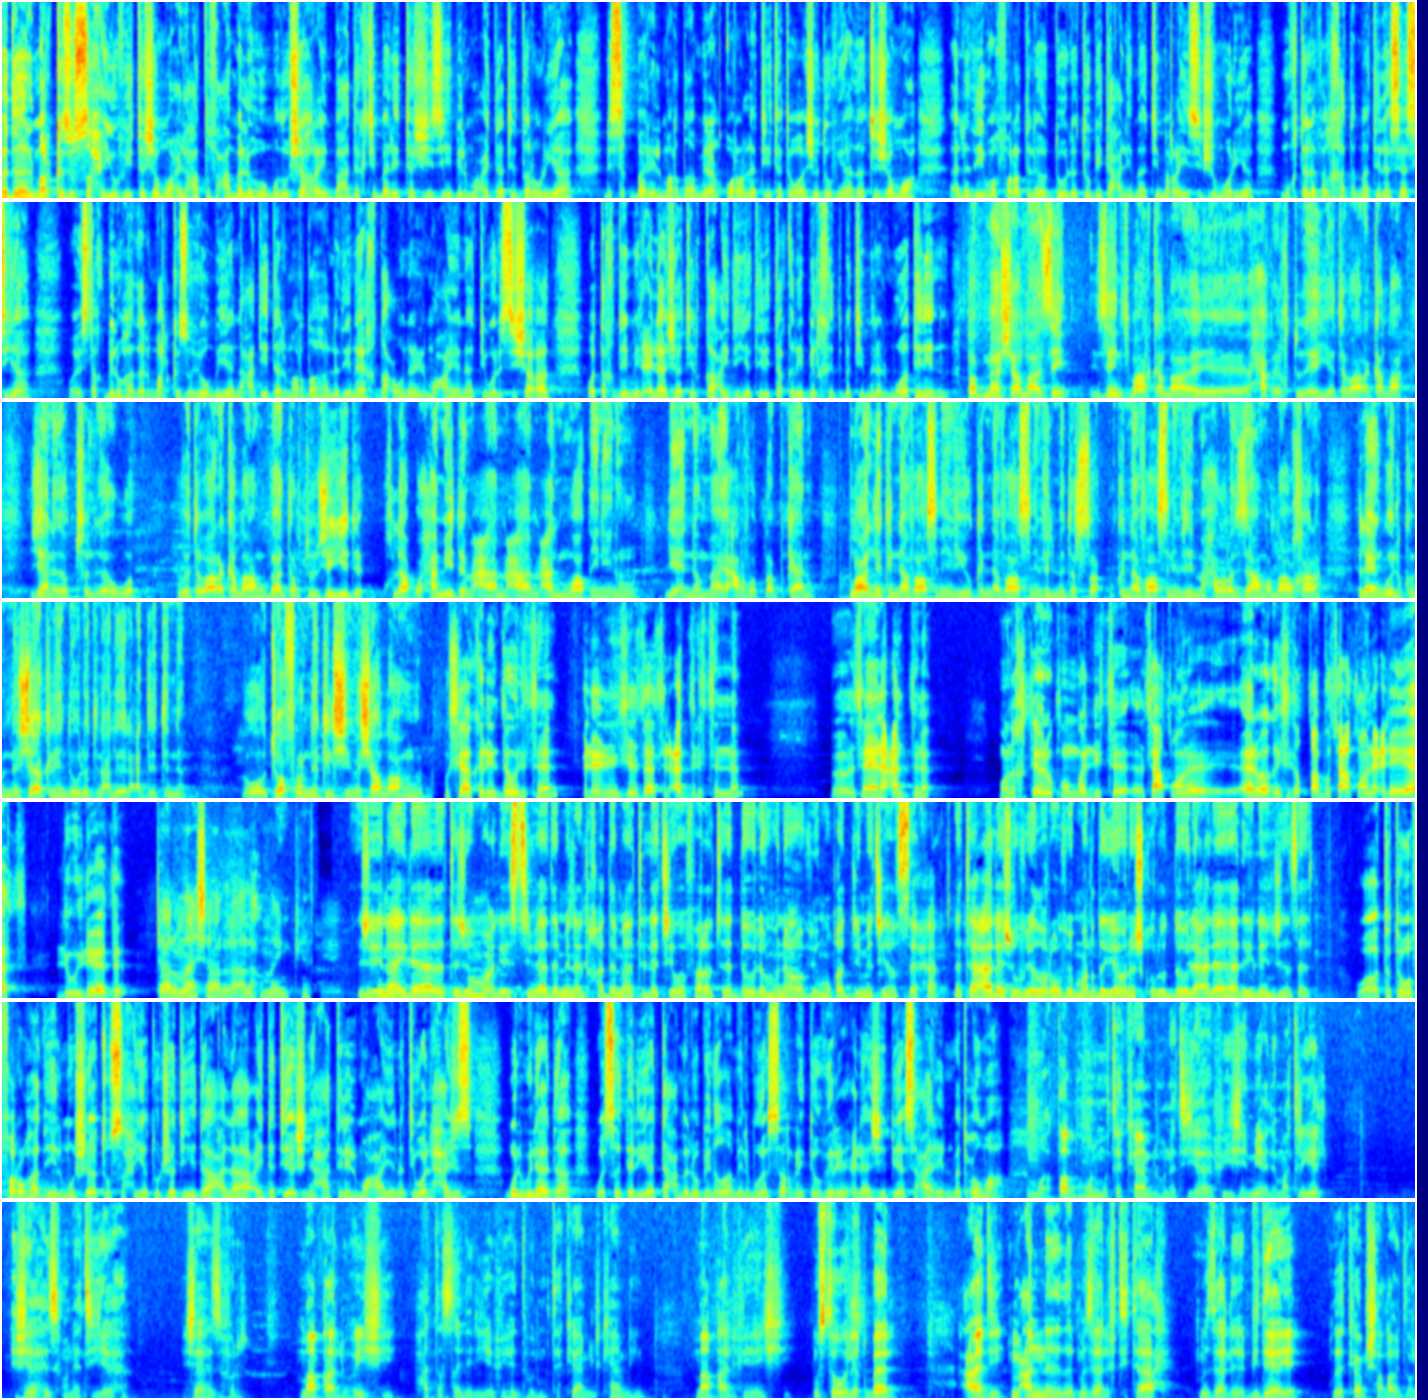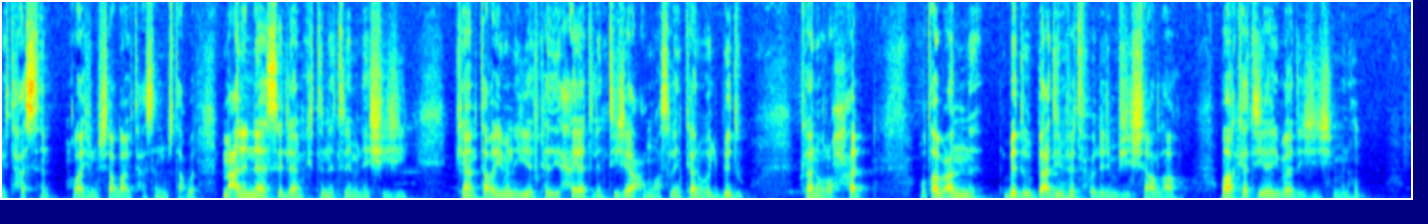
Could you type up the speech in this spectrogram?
بدأ المركز الصحي في تجمع العطف عمله منذ شهرين بعد اكتمال تجهيزه بالمعدات الضرورية لاستقبال المرضى من القرى التي تتواجد في هذا التجمع الذي وفرت له الدولة بتعليمات من رئيس الجمهورية مختلف الخدمات الأساسية. ويستقبل هذا المركز يوميا عديد المرضى الذين يخضعون للمعاينات والاستشارات وتقديم العلاجات القاعدية لتقريب الخدمة من المواطنين. طب ما شاء الله زين زين تبارك الله حقيقته هي تبارك الله جانا الطفل هو. وتبارك الله مبادرته جيدة واخلاقه حميدة مع مع مع المواطنين هون لأنهم ما يعرفوا الطب كانوا. الله اللي كنا فاصلين فيه وكنا فاصلين في المدرسة وكنا فاصلين في المحاضرة جزاهم الله خيرا. لا نقول لكم إن شاكرين دولتنا على العدلتنا وتوفر لنا كل شيء ما شاء الله هون وشاكرين دولتنا على الانجازات العدلتنا زينة عندنا. ونختاركم واللي تعطونا اروقش للطب وتعطونا عليات لولادة. ما شاء الله اللهم يمكن. جئنا إلى هذا التجمع للاستفادة من الخدمات التي وفرتها الدولة هنا وفي مقدمتها الصحة. نتعالج في ظروف مرضية ونشكر الدولة على هذه الإنجازات. وتتوفر هذه المنشأة الصحية الجديدة على عدة أجنحة للمعاينة والحجز والولادة والصيدلية تعمل بنظام الميسر لتوفير العلاج بأسعار مدعومة. طب هون متكامل هنا تجاه في جميع الماتريال. جاهز هنا تجاه جاهز في ما قالوا أي شيء. حتى الصيدلية فيها الدول متكامل كاملين ما قال فيها أي شيء. مستوى الإقبال عادي مع أن مازال افتتاح مازال بداية وإذا كان إن شاء الله يقدر يتحسن راجل إن شاء الله يتحسن المستقبل. مع أن الناس اللي يمكن من هالشيء كان تقريبا هي في هذه حياة الانتجاع مواصلين كانوا البدو كانوا رحل وطبعا بدوا بعدين فتحوا للمجي إن شاء الله وأركات جاي بعد شيء منهم.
